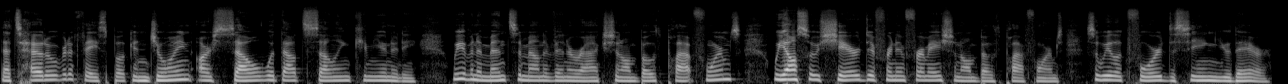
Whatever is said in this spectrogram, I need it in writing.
That's head over to Facebook and join our Sell Without Selling community. We have an immense amount of interaction on both platforms. We also share different information on both platforms, so we look forward to seeing you there.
